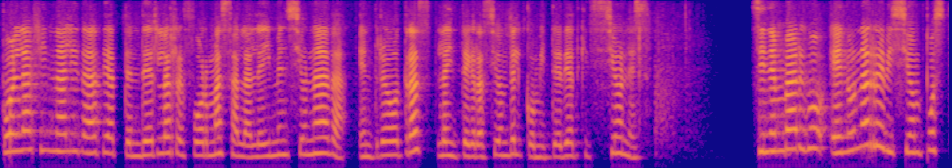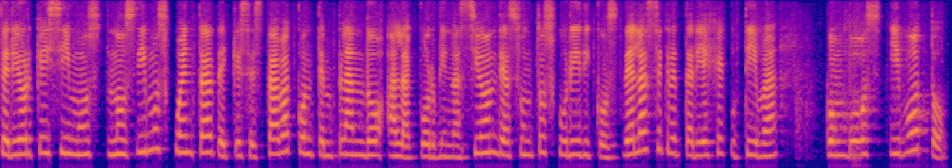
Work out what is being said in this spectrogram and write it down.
con la finalidad de atender las reformas a la ley mencionada, entre otras, la integración del Comité de Adquisiciones. Sin embargo, en una revisión posterior que hicimos, nos dimos cuenta de que se estaba contemplando a la coordinación de asuntos jurídicos de la Secretaría Ejecutiva con voz y voto,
